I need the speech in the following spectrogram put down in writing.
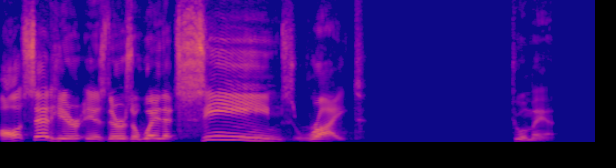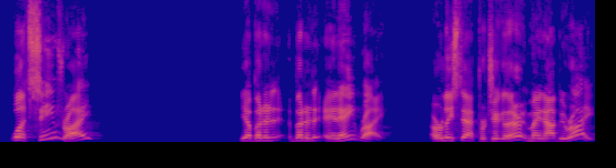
all it said here is there's a way that seems right to a man. Well, it seems right. Yeah, but it, but it, it ain't right. Or at least that particular area, it may not be right.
